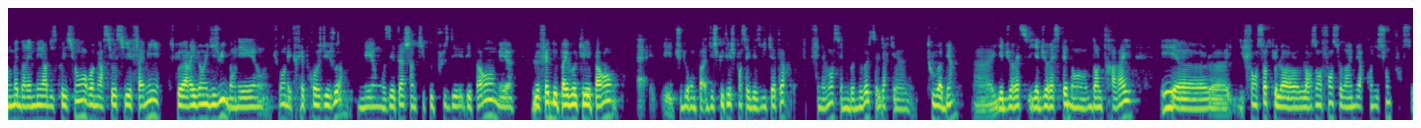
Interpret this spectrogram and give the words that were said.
nous mettre dans les meilleures dispositions, remercier aussi les familles, parce qu'arrivé en U18, ben, on est, très proche des joueurs, mais on se détache un petit peu plus des, parents, mais le fait de ne pas évoquer les parents, euh, et tu devront pas discuter, je pense, avec des éducateurs. Finalement, c'est une bonne nouvelle. Ça veut dire que tout va bien. Euh, il y a du y a du respect dans, dans le travail et euh, il faut en sorte que leurs enfants soient dans les meilleures conditions pour se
